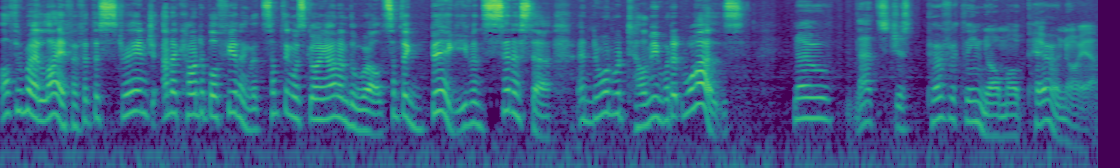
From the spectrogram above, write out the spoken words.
All through my life, I've had this strange, unaccountable feeling that something was going on in the world, something big, even sinister, and no one would tell me what it was. No, that's just perfectly normal paranoia.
